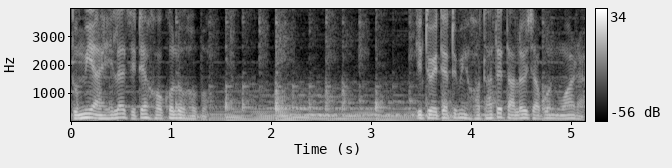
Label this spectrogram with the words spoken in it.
তুমি আহিলা যেতিয়া সকলো হ'ব। কিন্তু এতিয়া তুমি হঠাতে তালৈ যাব নোৱাৰা।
